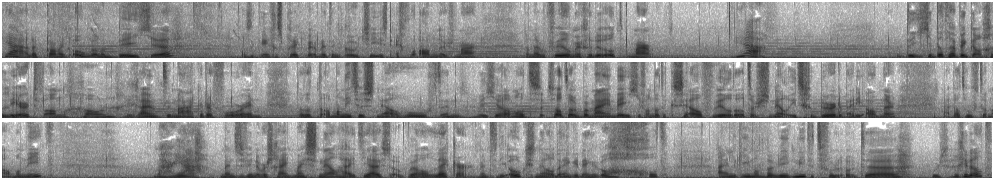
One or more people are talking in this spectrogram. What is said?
Ja, dat kan ik ook wel een beetje. Als ik in gesprek ben met een coachie is het echt wel anders. Maar dan heb ik veel meer geduld. Maar ja, dat heb ik dan geleerd. Van gewoon ruimte maken daarvoor. En dat het allemaal niet zo snel hoeft. En weet je wel, want het zat ook bij mij een beetje van dat ik zelf wilde dat er snel iets gebeurde bij die ander. Nou, dat hoeft dan allemaal niet. Maar ja, mensen vinden waarschijnlijk mijn snelheid juist ook wel lekker. Mensen die ook snel denken, denk ik, oh god, eindelijk iemand bij wie ik niet het, het uh, hoe zeg je dat?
